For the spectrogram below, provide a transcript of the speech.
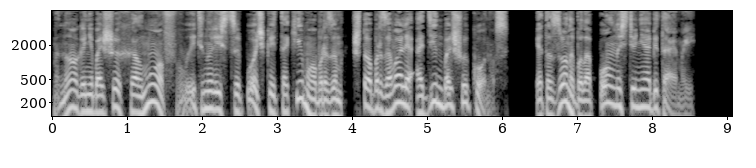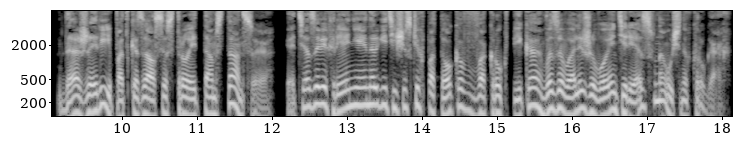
Много небольших холмов вытянулись цепочкой таким образом, что образовали один большой конус. Эта зона была полностью необитаемой. Даже Рип отказался строить там станцию, хотя завихрения энергетических потоков вокруг пика вызывали живой интерес в научных кругах.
